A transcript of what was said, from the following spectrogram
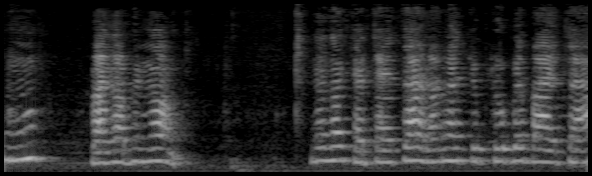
อืม ไปแล้วพี่น้องแล้วก็จะใจจ้าแล้วไงจุ๊บๆบ๊ายบายจ้า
